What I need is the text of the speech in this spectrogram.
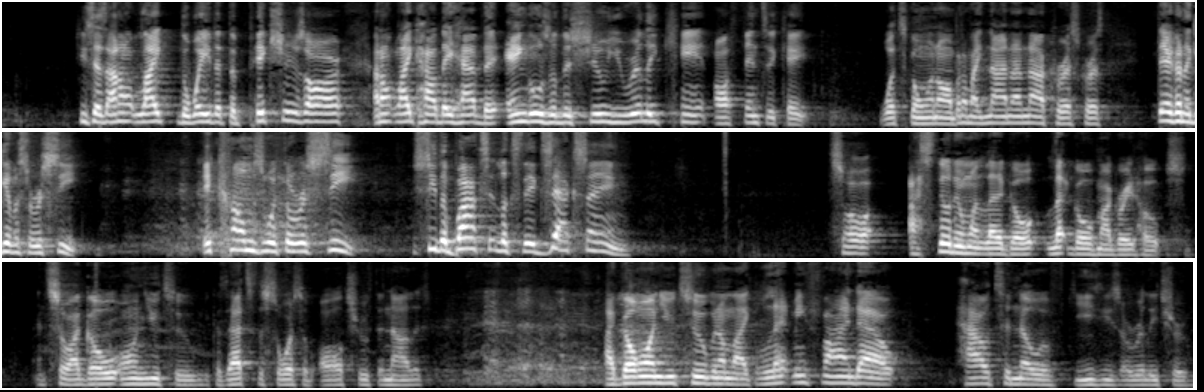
She says, I don't like the way that the pictures are. I don't like how they have the angles of the shoe. You really can't authenticate what's going on. But I'm like, nah, nah, nah, caress, caress. They're going to give us a receipt. It comes with a receipt. You see the box, it looks the exact same. So I still didn't want to let it go, let go of my great hopes. And so I go on YouTube because that's the source of all truth and knowledge. I go on YouTube and I'm like, let me find out how to know if Yeezys are really true.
